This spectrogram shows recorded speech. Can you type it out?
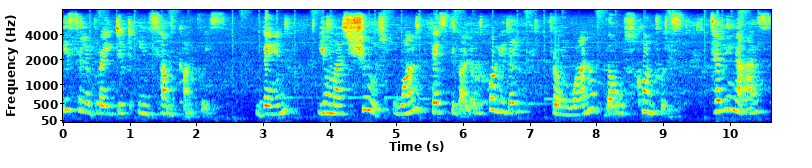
is celebrated in some countries. Then, you must choose one festival or holiday from one of those countries, telling us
